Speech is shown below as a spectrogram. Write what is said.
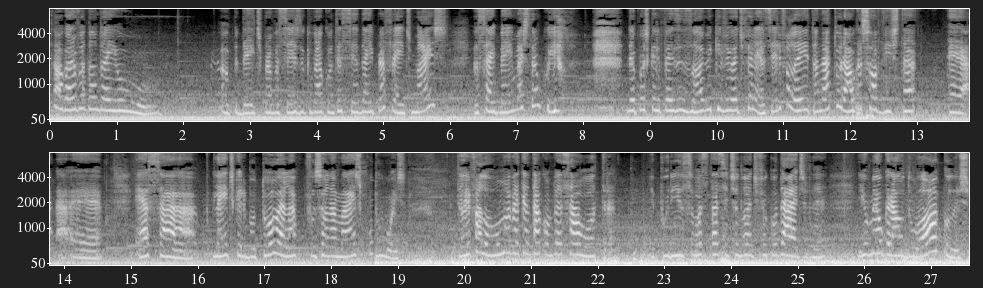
Então agora eu vou dando aí o update para vocês do que vai acontecer daí para frente, mas eu saí bem mais tranquilo depois que ele fez o exame que viu a diferença. Ele falou, eita, natural que a sua vista, é, é, essa lente que ele botou, ela funciona mais com duas. Então ele falou, uma vai tentar compensar a outra. E por isso você está sentindo uma dificuldade, né? E o meu grau do óculos,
